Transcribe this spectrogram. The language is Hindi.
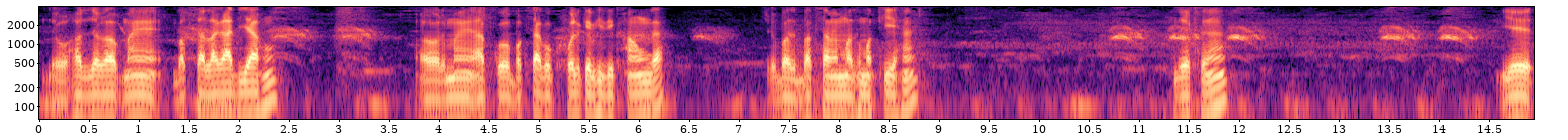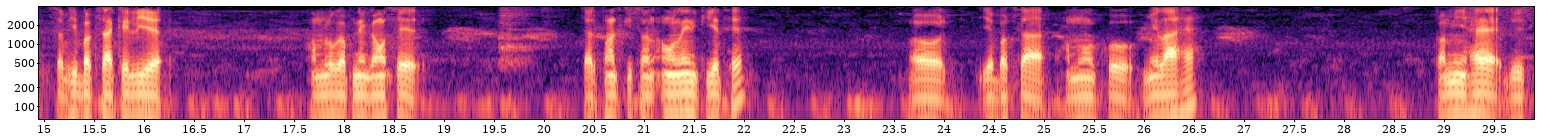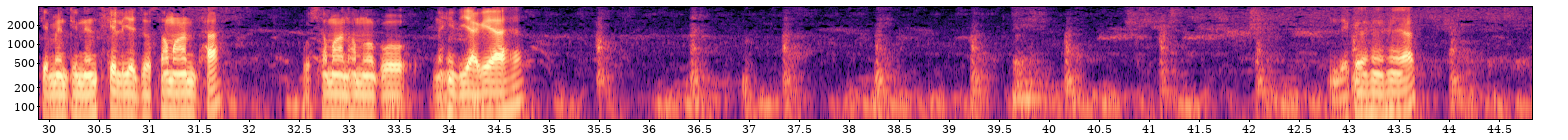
जो हर जगह मैं बक्सा लगा दिया हूँ, और मैं आपको बक्सा को खोल के भी दिखाऊँगा, जो बक्सा में मधुमक्खी हैं। देख रहे हैं। ये सभी बक्सा के लिए हम लोग अपने गाँव से चार पाँच किसान ऑनलाइन किए थे और ये बक्सा हम लोग को मिला है। कमी है जो इसके मेंटेनेंस के लिए जो सामान था, वो सामान हम लोग को नहीं दिया गया है। देख रहे हैं आप।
